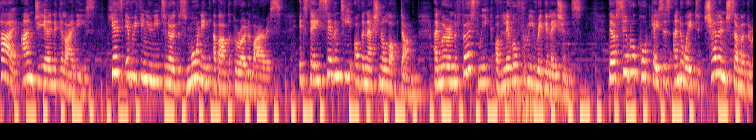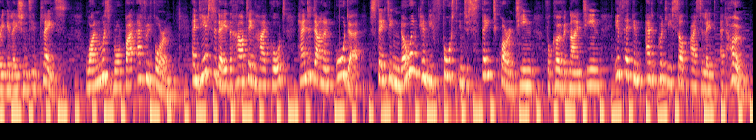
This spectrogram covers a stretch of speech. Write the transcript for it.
Hi, I'm Gia Nicolaides. Here's everything you need to know this morning about the coronavirus. It's day 70 of the national lockdown, and we're in the first week of level 3 regulations. There are several court cases underway to challenge some of the regulations in place. One was brought by AfriForum, and yesterday the Gauteng High Court handed down an order stating no one can be forced into state quarantine for COVID 19 if they can adequately self isolate at home.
